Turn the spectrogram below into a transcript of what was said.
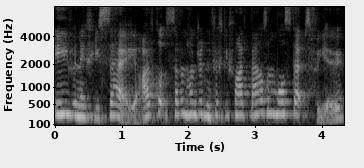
Even if you say, I've got 755,000 more steps for you,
